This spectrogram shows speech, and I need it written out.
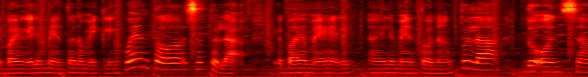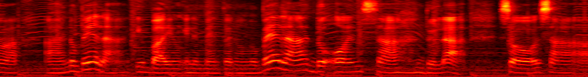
Iba yung elemento ng maikling kwento sa tula. Iba yung may elemento ng tula doon sa uh, nobela. Iba yung elemento ng nobela doon sa dula. So, sa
